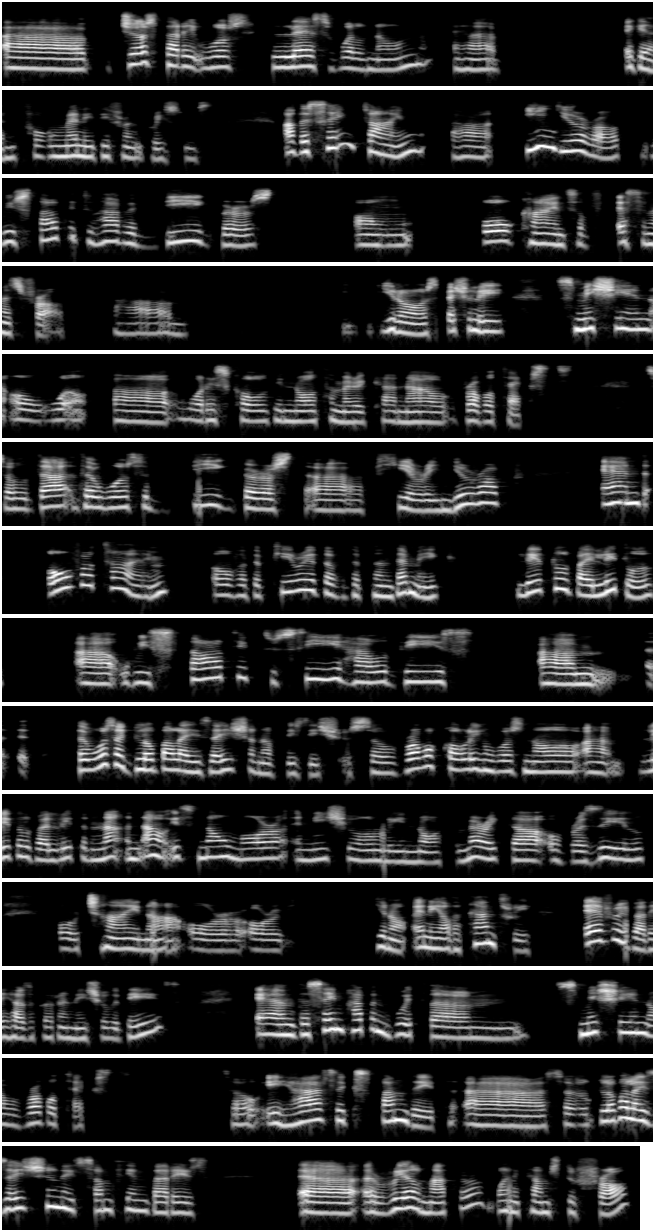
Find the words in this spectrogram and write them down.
Uh, just that it was less well known, uh, again for many different reasons. At the same time, uh, in Europe, we started to have a big burst on all kinds of SMS fraud. Um, you know, especially smishing or well, uh, what is called in North America now robotexts. So that there was a big burst uh, here in Europe. And over time, over the period of the pandemic, little by little, uh, we started to see how these, um, there was a globalization of these issues. So robocalling was no um, little by little now, now it's no more an issue only in North America or Brazil or China or or you know any other country. Everybody has got an issue with this, and the same happened with um, smishing or robotext. So it has expanded. Uh, so globalization is something that is uh, a real matter when it comes to fraud.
